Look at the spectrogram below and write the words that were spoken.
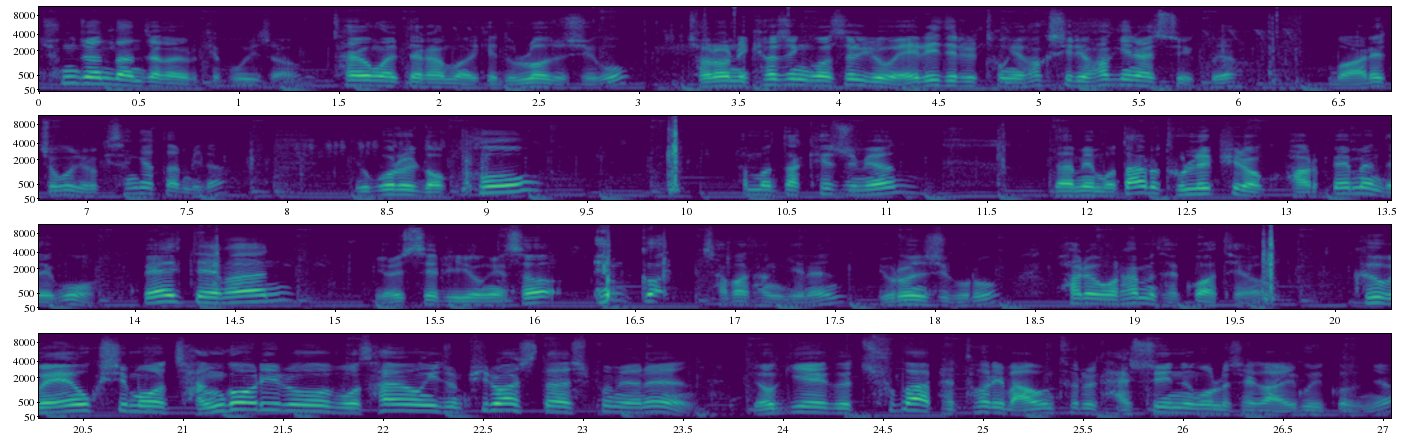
충전 단자가 이렇게 보이죠. 사용할 때는 한번 이렇게 눌러주시고 전원이 켜진 것을 이 LED를 통해 확실히 확인할 수 있고요. 뭐 아래쪽은 이렇게 생겼답니다. 이거를 넣고 한번 딱 해주면 그 다음에 뭐 따로 돌릴 필요 없고 바로 빼면 되고 뺄 때만 열쇠를 이용해서 힘껏 잡아당기는 이런 식으로 활용을 하면 될 것 같아요. 그 외에 혹시 뭐 장거리로 뭐 사용이 좀 필요하시다 싶으면은 여기에 그 추가 배터리 마운트를 달 수 있는 걸로 제가 알고 있거든요.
